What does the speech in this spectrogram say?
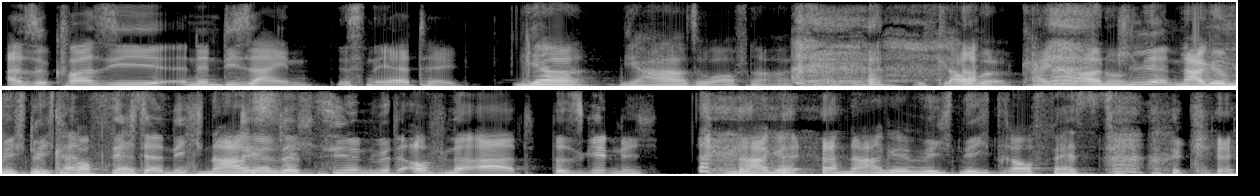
Also quasi ein Design ist ein AirTag. Ja, ja, so auf eine Art. Ja, genau. Ich glaube, keine Ahnung. Kilian, nagel mich Du nicht drauf kannst dich fest. da nicht nagel, mich, distanzieren mit auf eine Art. Das geht nicht. nagel, nagel mich nicht drauf fest. Okay.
